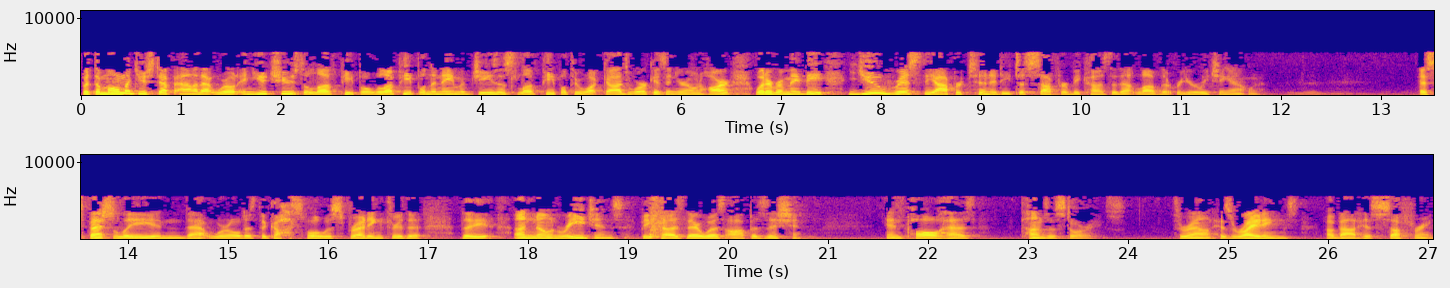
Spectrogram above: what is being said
But the moment you step out of that world and you choose to love people, love people in the name of Jesus, love people through what God's work is in your own heart, whatever it may be, you risk the opportunity to suffer because of that love that you're reaching out with. especially in that world as the gospel was spreading through the, the unknown regions because there was opposition. And Paul has tons of stories throughout his writings about his suffering.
